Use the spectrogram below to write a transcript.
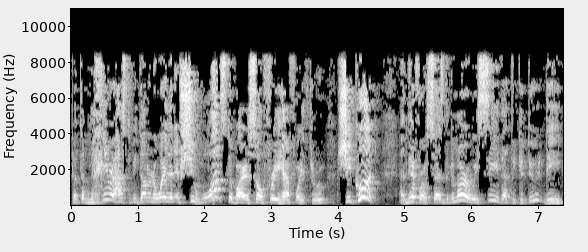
But the mechira has to be done in a way that if she wants to buy herself free halfway through, she could. And therefore, says the Gemara, we see that the, the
